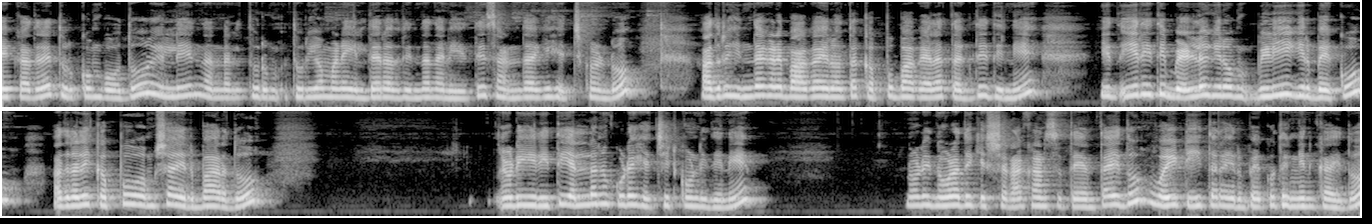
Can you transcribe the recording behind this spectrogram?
ಬೇಕಾದರೆ ತುರ್ಕೊಬೋದು. ಇಲ್ಲಿ ನನ್ನಲ್ಲಿ ತುರ್ ತುರಿಯೋ ಮಣೆ ಇಲ್ಲದೆ ಇರೋದ್ರಿಂದ ನಾನು ಈ ರೀತಿ ಸಣ್ಣದಾಗಿ ಹೆಚ್ಕೊಂಡು. ಅದ್ರ ಹಿಂದೆಗಡೆ ಭಾಗ ಇರೋವಂಥ ಕಪ್ಪು ಭಾಗ ಎಲ್ಲ ತೆಗ್ದಿದ್ದೀನಿ. ಇದು, ಈ ರೀತಿ ಬೆಳ್ಳಗಿರೋ ಬಿಳಿಗಿರಬೇಕು. ಅದರಲ್ಲಿ ಕಪ್ಪು ಅಂಶ ಇರಬಾರ್ದು. ನೋಡಿ, ಈ ರೀತಿ ಎಲ್ಲನೂ ಕೂಡ ಹೆಚ್ಚಿಟ್ಕೊಂಡಿದ್ದೀನಿ. ನೋಡಿ, ನೋಡೋದಕ್ಕೆ ಎಷ್ಟು ಚೆನ್ನಾಗಿ ಕಾಣಿಸುತ್ತೆ ಅಂತ. ಇದು ವೈಟ್ ಈ ಥರ ಇರಬೇಕು ತೆಂಗಿನಕಾಯಿದು.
